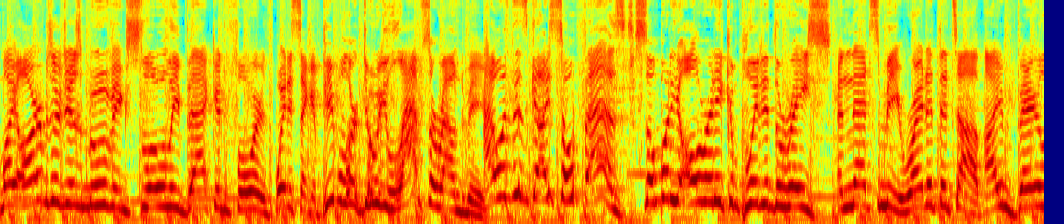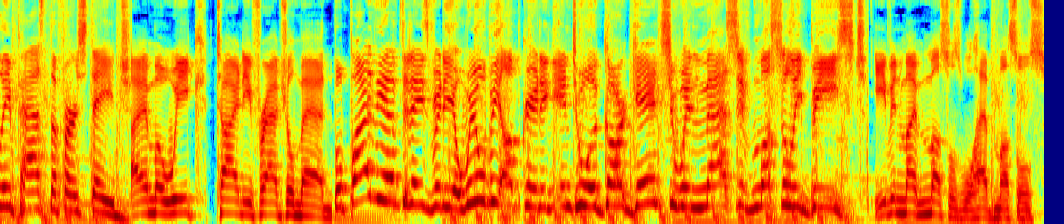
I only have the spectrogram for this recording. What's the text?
My arms are just moving slowly back and forth. Wait a second. People are doing laps around me. How is this guy so fast? Somebody already completed the race, and that's me right at the top. I'm barely past the first stage. I am a weak, tiny, fragile man. But by the end of today's video, we will be upgrading into a gargantuan, massive, muscly beast. Even my muscles will have muscles.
